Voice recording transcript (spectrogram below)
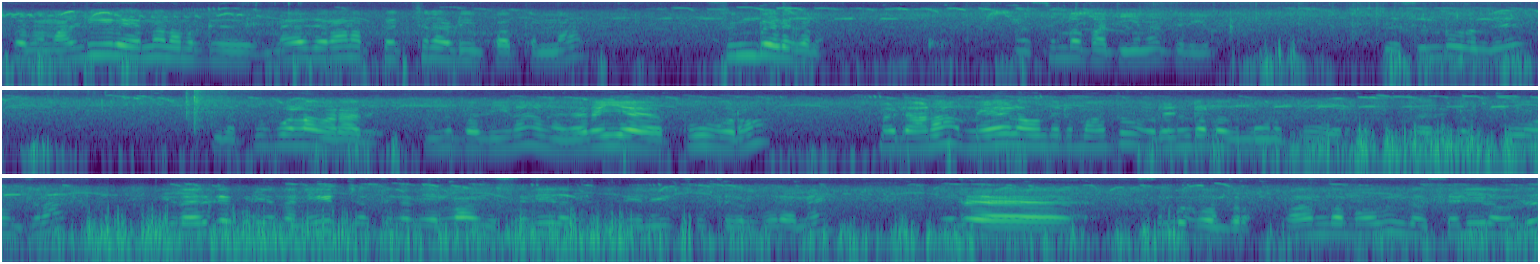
இப்போ இந்த மல்லிகையில் என்ன நமக்கு மேஜரான பிரச்சனை அப்படின்னு பார்த்தோம்னா சிம்பு எடுக்கணும். இந்த சிம்பை பார்த்தீங்கன்னா தெரியும். இந்த சிம்பு வந்து இந்த பூவெல்லாம் வராது. வந்து பார்த்தீங்கன்னா நிறைய பூ வரும். பட் ஆனால் மேலே வந்துட்டு மாற்றும் ரெண்டு அல்லது மூணு பூ வரும். இந்த ரெண்டு பூ வந்துச்சுன்னா இதில் இருக்கக்கூடிய இந்த நீர் சத்துக்கள் எல்லாம் இந்த செடியில் இருக்கக்கூடிய நீர் சத்துக்கள் பூராமே இந்த சிம்புக்கு வந்துடும் வந்தபோது இந்த செடியில் வந்து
